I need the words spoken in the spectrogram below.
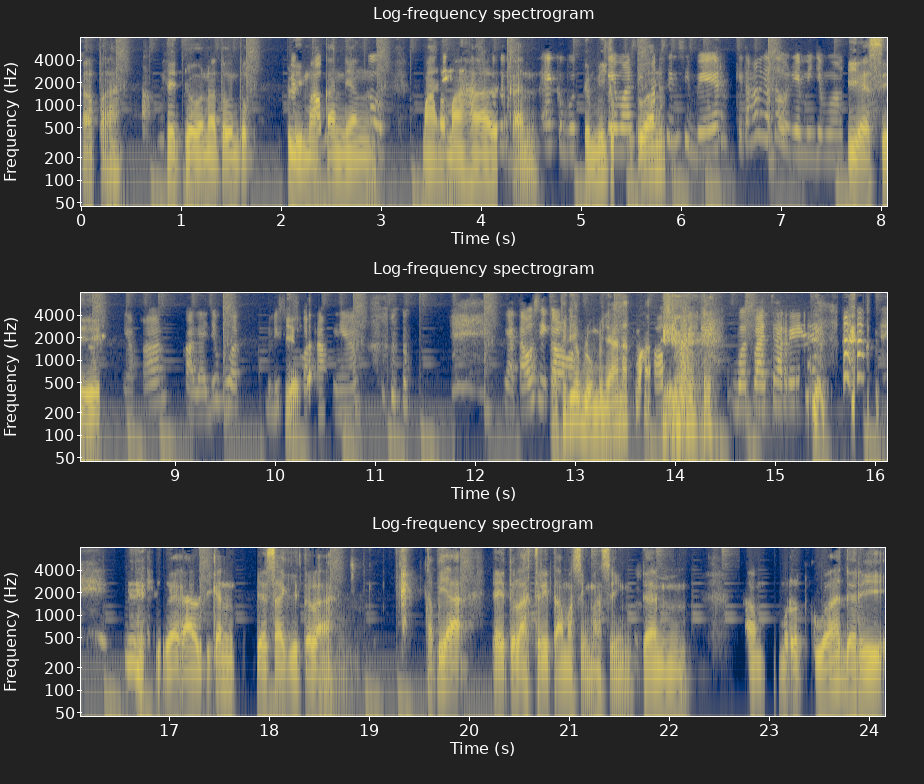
apa hedon atau untuk beli makan yang mahal-mahal kan. eh, demi kebutuhan. sih Ber kita kan nggak tahu dia minjem uang iya sih. ya kan? Kali aja buat beli iya. susu iya. anaknya. Nggak tahu sih kalau tapi dia belum punya anak mak. Oh, buat pacarnya. Ya kali kan biasa gitulah. Tapi ya ya itulah cerita masing-masing. Dan um, menurut gua dari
